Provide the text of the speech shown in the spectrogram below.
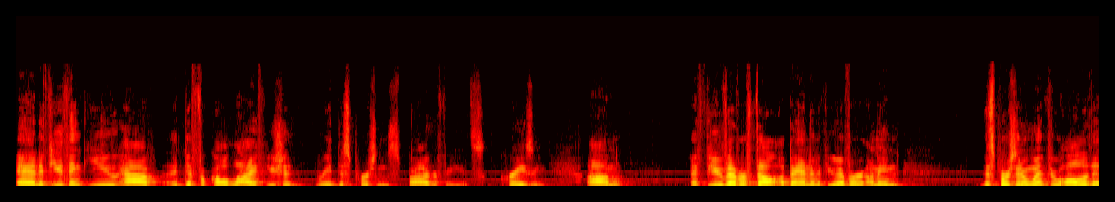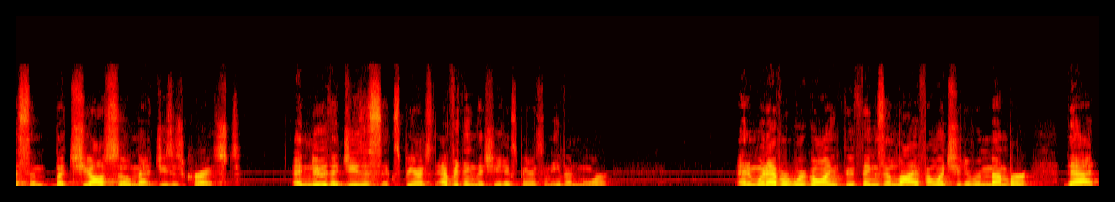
and if you think you have a difficult life, you should read this person's biography. It's crazy. Um, if you've ever felt abandoned, if you ever, I mean, this person went through all of this, and, but she also met Jesus Christ and knew that Jesus experienced everything that she'd experienced and even more. And whenever we're going through things in life, I want you to remember that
